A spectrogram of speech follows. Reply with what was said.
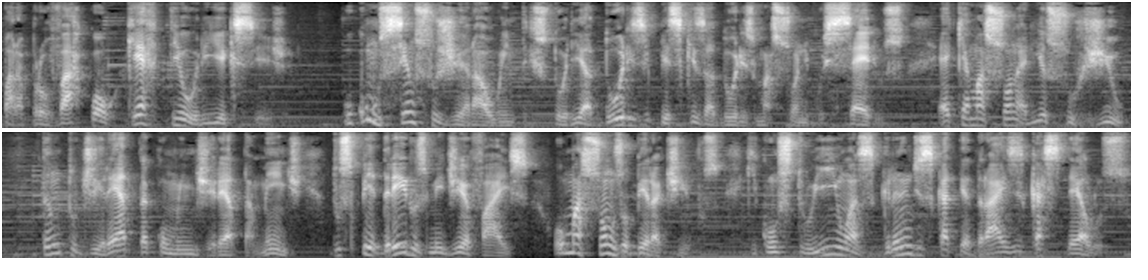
para provar qualquer teoria que seja. O consenso geral entre historiadores e pesquisadores maçônicos sérios é que a maçonaria surgiu, tanto direta como indiretamente, dos pedreiros medievais ou maçons operativos, que construíam as grandes catedrais e castelos.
